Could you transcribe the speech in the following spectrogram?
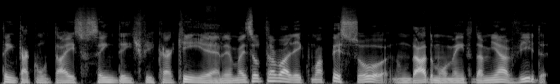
tentar contar isso sem identificar quem é, né? Mas eu trabalhei com uma pessoa num dado momento da minha vida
